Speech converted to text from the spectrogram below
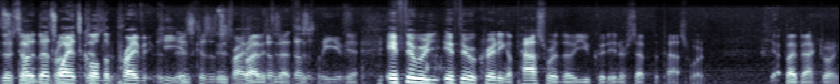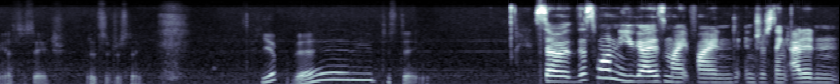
they're it's, sending the that's pri- why it's called the that's- private key. Is because it's, private. to doesn't, that doesn't system. leave. Yeah. If they were if they were creating a password though, you could intercept the password Yep. by backdooring SSH. That's interesting. Yep. Very interesting. So this one you guys might find interesting. I didn't.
